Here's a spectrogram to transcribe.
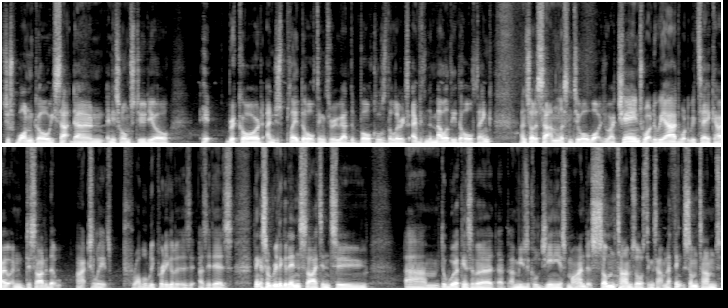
just one go. He sat down in his home studio, hit record, and just played the whole thing through. Had the vocals, the lyrics, everything, the melody, the whole thing, and sort of sat and listened to, well, what do I change? What do we add? What do we take out? And decided that actually it's probably pretty good as, as it is. I think it's a really good insight into. Um, the workings of a, a musical genius mind that sometimes those things happen. I think sometimes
